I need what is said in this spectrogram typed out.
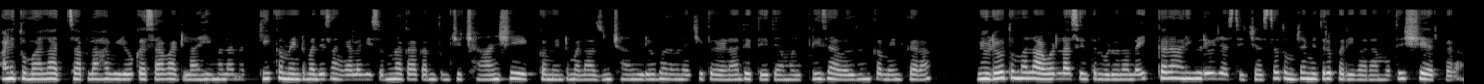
आणि तुम्हाला आजचा आपला हा व्हिडिओ कसा वाटला हे मला नक्की कमेंटमध्ये सांगायला विसरू नका. कारण तुमची छानशी एक कमेंट मला अजून छान व्हिडिओ बनवण्याची प्रेरणा देते. त्यामुळे प्लीज आवर्जून कमेंट करा. व्हिडिओ तुम्हाला आवडला असेल तर व्हिडिओला लाईक करा आणि व्हिडिओ जास्तीत जास्त तुमच्या मित्रपरिवारामध्ये शेअर करा.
